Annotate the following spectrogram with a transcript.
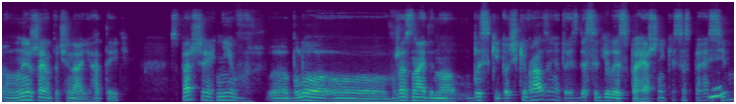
вони вже починають гатити, з перших днів е, було вже знайдено близькі точки вразення, тобто де сиділи СПГшники з СПГ-7.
